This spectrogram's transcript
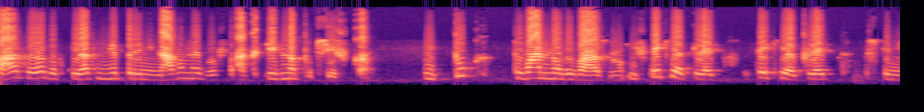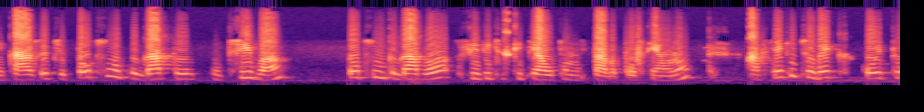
фаза, в която ние преминаваме в активна почивка. И тук това е много важно. И всеки атлет, всеки атлет ще ни каже, че точно когато почива, точно тогава физически тялото му става по-силно. А всеки човек, който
